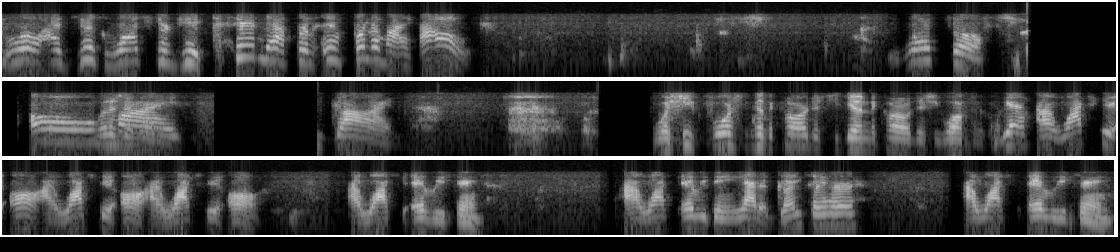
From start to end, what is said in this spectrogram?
Bro, I just watched her get kidnapped from in front of my house. What the f- Oh What my god. was she forced into the car? Did she get in the car or did she walk in the car? Yes, I watched it all. I watched it all. I watched it all. I watched everything. I watched everything. He had a gun to her. I watched everything.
